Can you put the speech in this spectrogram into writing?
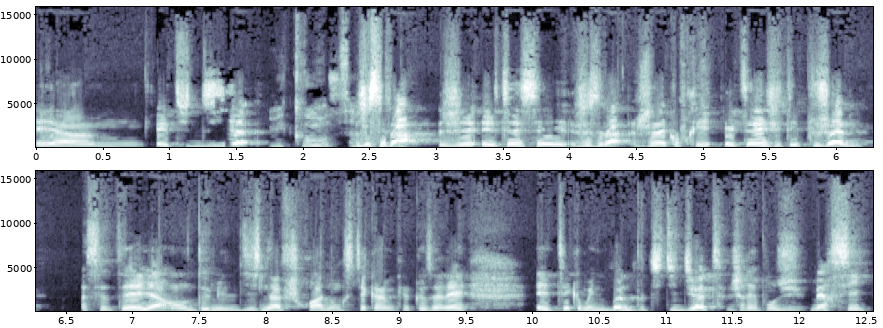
Et, euh, et tu te dis, Mais comment ça? je sais pas, j'ai été, c'est, je sais pas, j'avais compris. Été, j'étais plus jeune. C'était il y a, en 2019, je crois, donc c'était quand même quelques années. Et comme une bonne petite idiote, j'ai répondu merci.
